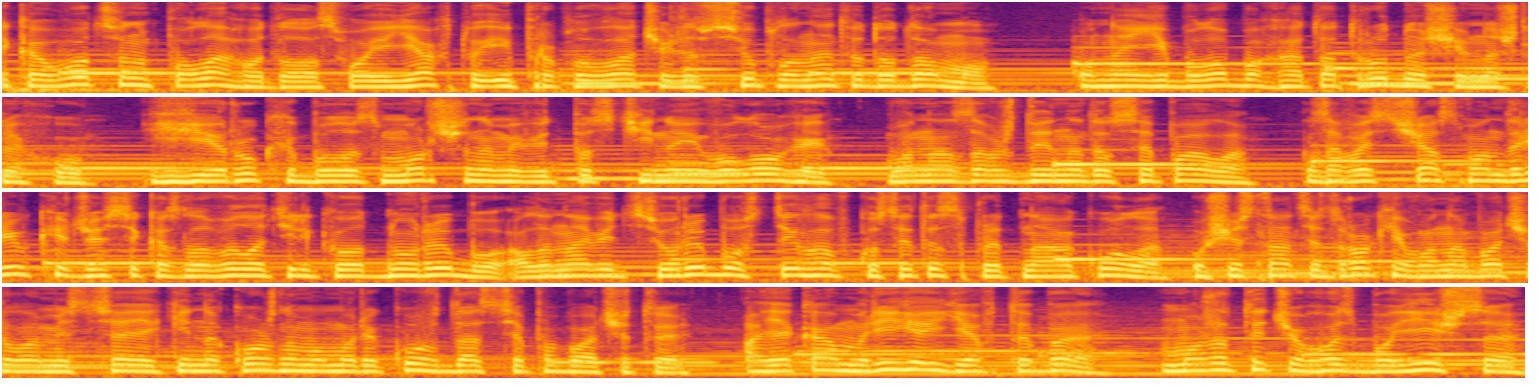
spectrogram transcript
Джесіка Вотсон полагодила свою яхту і пропливла через всю планету додому. У неї було багато труднощів на шляху. Її руки були зморщеними від постійної вологи. Вона завжди не досипала. За весь час мандрівки Джесіка зловила тільки одну рибу, але навіть цю рибу встигла вкусити спритна акула. У 16 років вона бачила місця, які на кожному моряку вдасться побачити. А яка мрія є в тебе? Може, ти чогось боїшся,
